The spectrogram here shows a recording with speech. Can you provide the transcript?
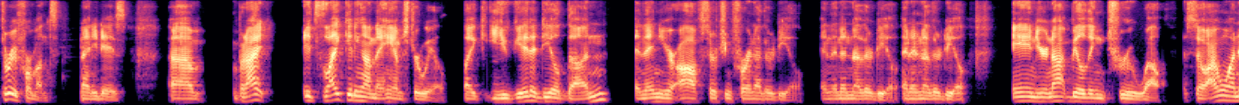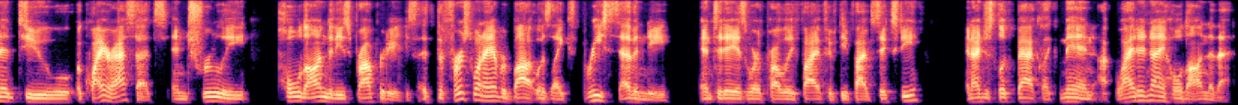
three or four months, 90 days. Um, but I, it's like getting on the hamster wheel. Like you get a deal done and then you're off searching for another deal and then another deal and another deal. And you're not building true wealth. So I wanted to acquire assets and truly hold on to these properties. The first one I ever bought was like 370 and today is worth probably 550, 560. And I just look back like, man, why didn't I hold on to that?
